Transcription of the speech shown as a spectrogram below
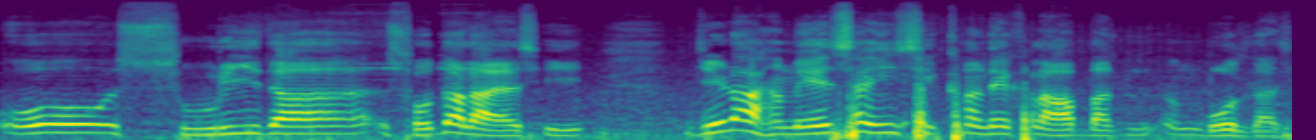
ਉਹ ਸੂਰੀ ਦਾ ਸੌਦਾ ਲਾਇਆ ਸੀ ਜਿਹੜਾ ਹਮੇਸ਼ਾ ਹੀ ਸਿੱਖਾਂ ਦੇ ਖਿਲਾਫ ਬਦ- ਬੋਲਦਾ ਸੀ।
